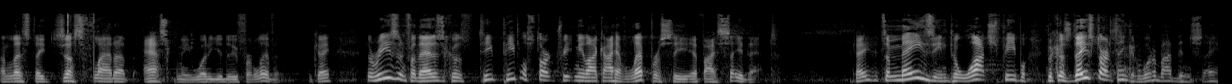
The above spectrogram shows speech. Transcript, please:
unless they just flat up ask me, what do you do for a living? Okay? The reason for that is because people start treating me like I have leprosy if I say that. Okay? It's amazing to watch people because they start thinking, what have I been saying?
